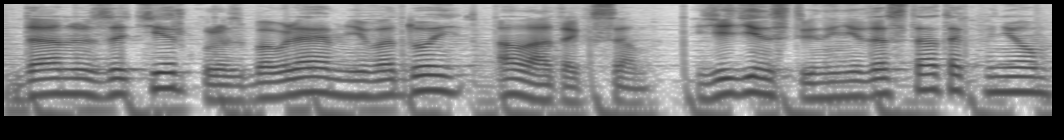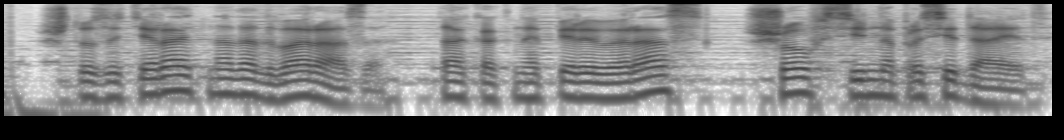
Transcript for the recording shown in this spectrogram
Данную затирку разбавляем не водой, а латексом. Единственный недостаток в нем, что затирать надо два раза, так как на первый раз шов сильно проседает.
